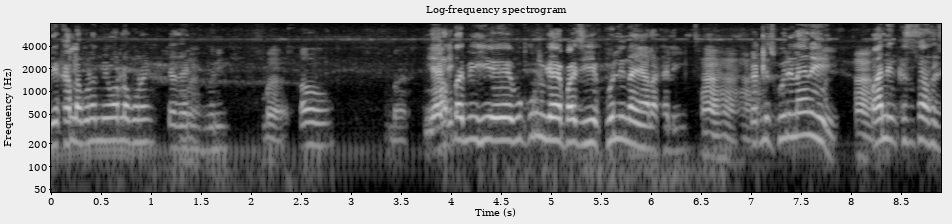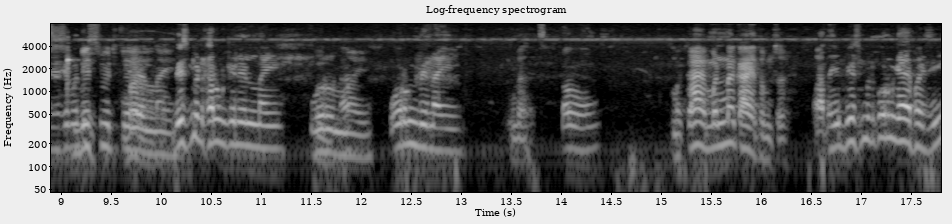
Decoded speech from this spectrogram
ते खाल्ला कोण मी वरला कोण? आहे शेजारी बरं. हो. या ठिक- आता बी हे उकरून घ्यायला पाहिजे हे खोली नाही याला खाली. हा हा हा. कटलीच खोली नाही ना ही. हा. पाणी कसं साचायचं बेसमेंट केलेलं नाही. बेसमेंट खालून केलेलं नाही. वरून नाही. वरून बी नाही. बर. हो. मग काय म्हणणं काय आहे तुमचं? आता हे बेसमेंट करून घ्यायला पाहिजे.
